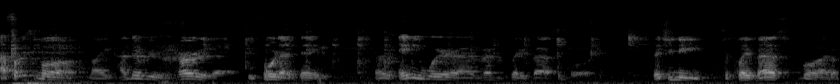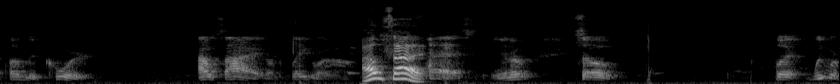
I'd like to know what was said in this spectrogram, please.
Uh, first of all, like I never even heard of that before that day. Uh, anywhere I've ever played basketball, that you need to play basketball at a public court outside on the playground. Outside. Past, you know? So, but we were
